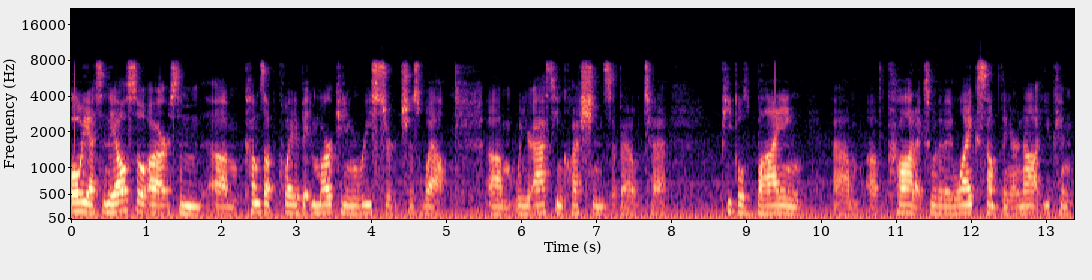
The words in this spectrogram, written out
Oh yes, and they also are some um, comes up quite a bit in marketing research as well. Um, when you're asking questions about uh, people's buying um, of products, whether they like something or not, you can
